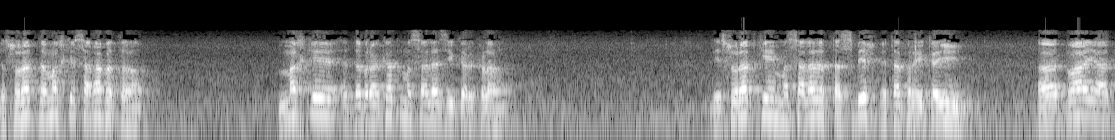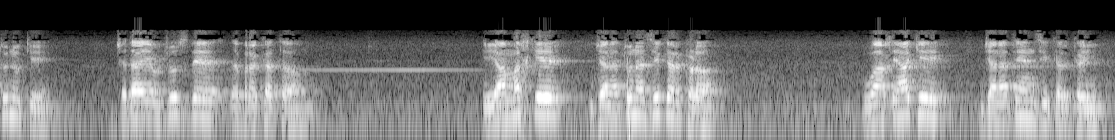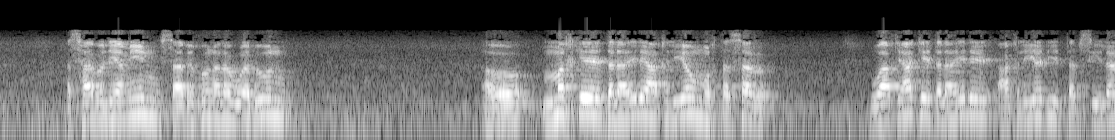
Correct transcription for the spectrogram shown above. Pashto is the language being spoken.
د صورت د مخ کې سره به ته مخ کې د برکت مسله ذکر کړه د صورت کې مسله د تسبیح په تفریق کوي دعایاتونو کې چې دا یو جز ده د برکت یا مخ کې جنتونه ذکر کړه واقعا کې جنتین ذکر کړي اصحاب الیمین سابقون الاولون او مخ کې دلایل عقلیه او مختصر واقعا کې دلایل عقلیه دي تفصیلا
